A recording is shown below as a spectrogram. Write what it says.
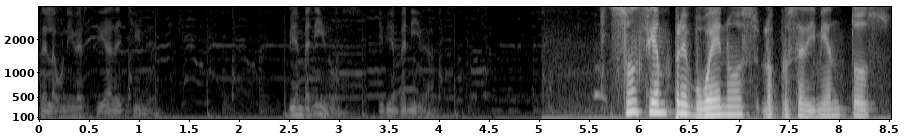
de la Universidad de Chile. Bienvenidos y bienvenidas. ¿Son siempre buenos los procedimientos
